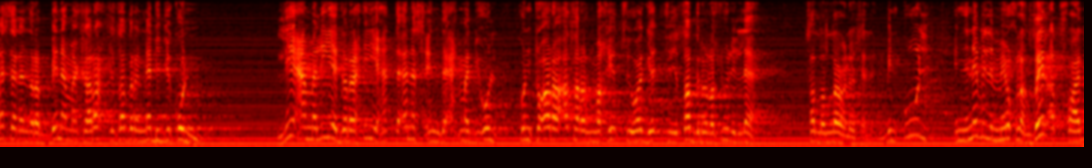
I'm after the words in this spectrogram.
مثلا ربنا ما شرحش صدر النبي بكن. ليه عملية جراحية؟ حتى أنس عند أحمد يقول كنت أرى أثر المخيط في وجه في صدر رسول الله صلى الله عليه وسلم. بنقول إن النبي لما يخلق زي الأطفال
